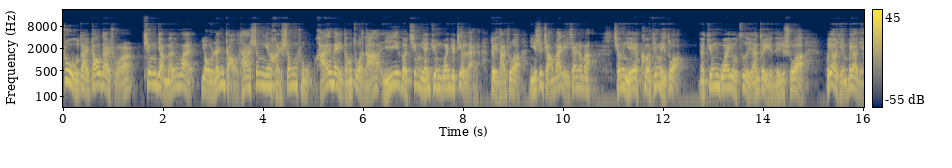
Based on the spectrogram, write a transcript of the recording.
住在招待所。”听见门外有人找他，声音很生疏。还没等作答，一个青年军官就进来了，对他说：“你是蒋百里先生吗？请你客厅里坐。”那军官又自言自语的说：“不要紧，不要紧。”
